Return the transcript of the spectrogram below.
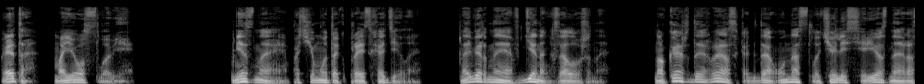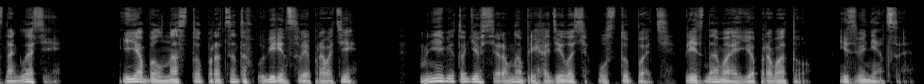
Это мое условие. Не знаю, почему так происходило. Наверное, в генах заложено. Но каждый раз, когда у нас случались серьезные разногласия, и я был на сто процентов уверен в своей правоте, мне в итоге все равно приходилось уступать, признавая ее правоту, извиняться.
